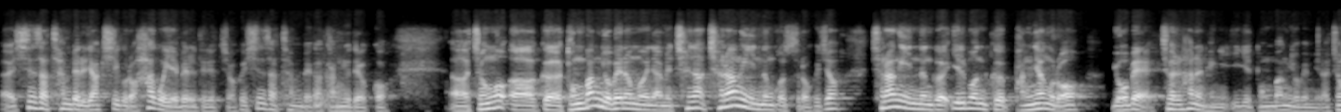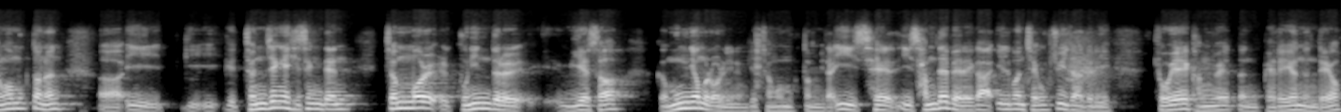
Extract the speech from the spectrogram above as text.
어, 신사 참배를 약식으로 하고 예배를 드렸죠. 그 신사 참배가 강요되었고 어, 정오 어, 그 동방 요배는 뭐냐면 천황, 천황이 있는 곳으로 그죠? 천황이 있는 그 일본 그 방향으로 요배 절하는 행위 이게 동방 요배입니다. 정오묵도는 어, 이, 이, 이- 그 전쟁에 희생된 전몰 군인들을 위해서 그 묵념을 올리는 게 정오묵도입니다. 이 세, 이 3대 배례가 일본 제국주의자들이 교회에 강요했던 배례였는데요.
